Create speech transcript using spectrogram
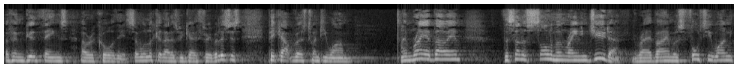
of whom good things are recorded. So we'll look at that as we go through. But let's just pick up verse 21. And Rehoboam the son of Solomon reigned in Judah. Rehoboam was 41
